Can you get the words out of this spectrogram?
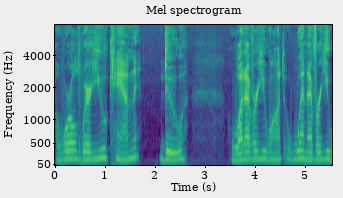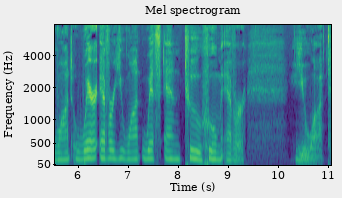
a world where you can do whatever you want, whenever you want, wherever you want, with and to whomever you want.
